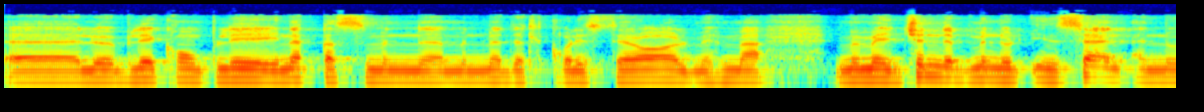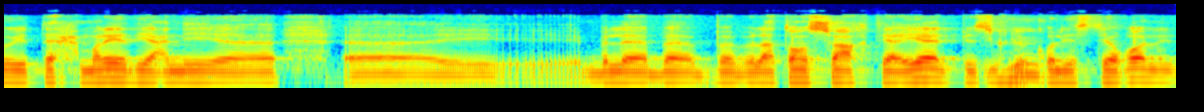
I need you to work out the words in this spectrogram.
آه le blé complet ينقص من من مادة الكوليسترول مهما مما يتجنب منه الإنسان أنه يطيح مريض يعني آه آه ب la tension artérielle puisque الكوليسترول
